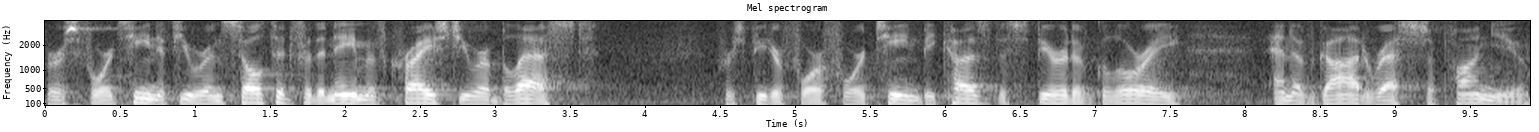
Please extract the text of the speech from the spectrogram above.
Verse 14, if you were insulted for the name of Christ, you are blessed. 1 Peter 4:14, 4, because the spirit of glory and of God rests upon you.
